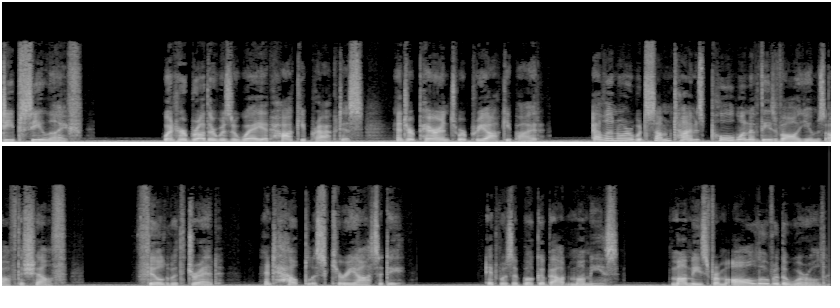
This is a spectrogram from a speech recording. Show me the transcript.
deep sea life. When her brother was away at hockey practice and her parents were preoccupied, Eleanor would sometimes pull one of these volumes off the shelf, filled with dread and helpless curiosity. It was a book about mummies, mummies from all over the world,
